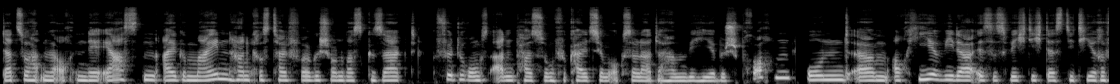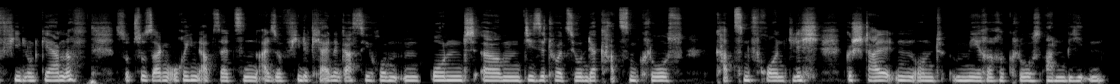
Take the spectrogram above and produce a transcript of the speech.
Dazu hatten wir auch in der ersten allgemeinen Harnkristallfolge schon was gesagt. Fütterungsanpassung für Calciumoxalate haben wir hier besprochen. Und ähm, auch hier wieder ist es wichtig, dass die Tiere viel und gerne sozusagen Urin absetzen, also viele kleine Gassi-Runden und ähm, die Situation der Katzenklos katzenfreundlich gestalten und mehrere Klos anbieten.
